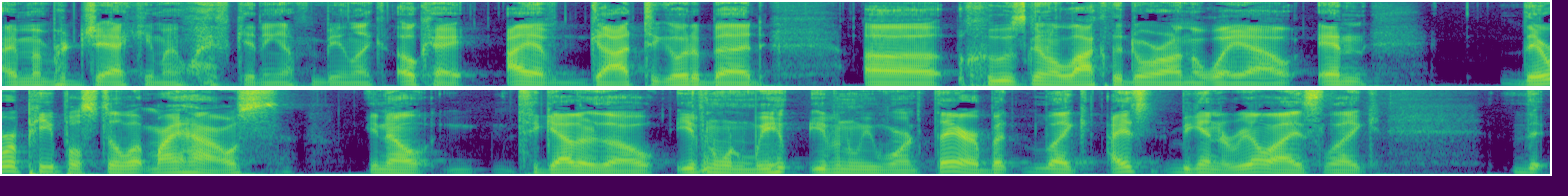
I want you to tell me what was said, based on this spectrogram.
I remember Jackie, my wife, getting up and being like, "Okay, I have got to go to bed. Uh, who's to lock the door on the way out?" And there were people still at my house, you know, together though. Even when we even we weren't there, but like I began to realize like th-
